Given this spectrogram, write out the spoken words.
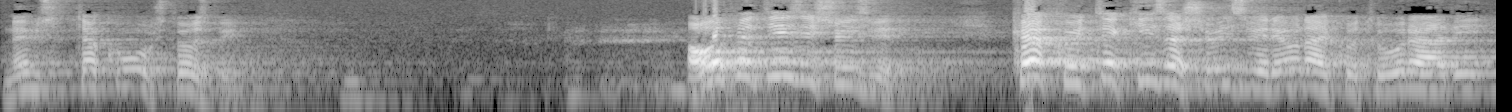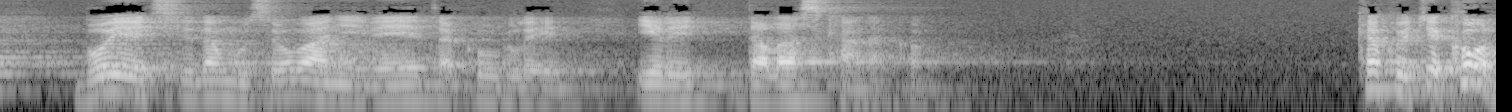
ne se tako uopšte ozbiljno. A opet izišao izvjeri kako je tek izašao izvjeri onaj ko to uradi bojeći se da mu se umanji metak ugled ili da laska nekom kako je tek on?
